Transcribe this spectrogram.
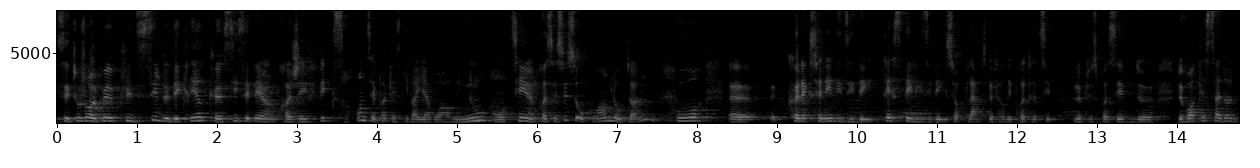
C'est toujours un peu plus difficile de décrire que si c'était un projet fixe. On ne sait pas qu'est-ce qu'il va y avoir, mais nous, on tient un processus au courant de l'automne pour euh, collectionner des idées, tester les idées sur place, de faire des prototypes le plus possible, de, de voir qu'est-ce que ça donne.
